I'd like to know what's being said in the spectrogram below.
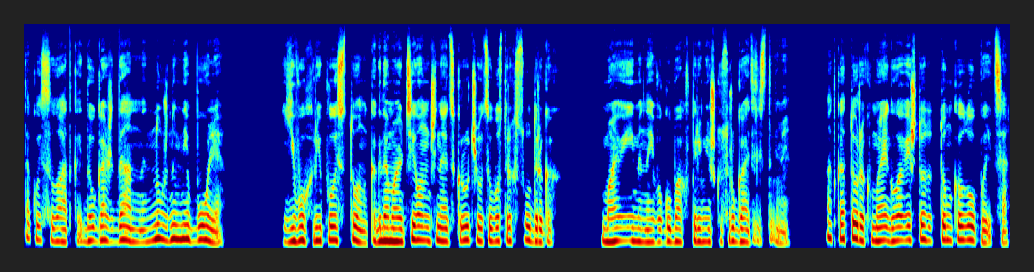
такой сладкой, долгожданной, нужной мне боли. Его хриплый стон, когда мое тело начинает скручиваться в острых судорогах, мое имя на его губах вперемешку с ругательствами, от которых в моей голове что-то тонко лопается,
